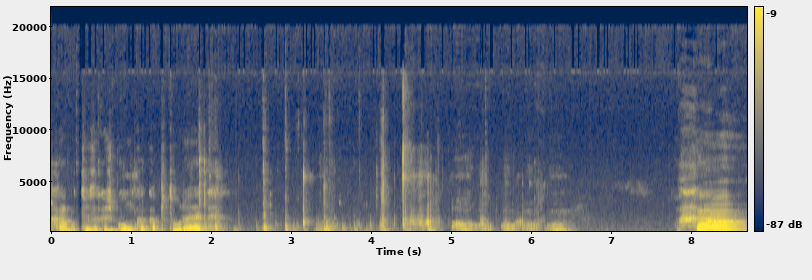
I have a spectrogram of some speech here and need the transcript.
Aha, bo tu jest jakaś gumka kapturek. O, o, o, o, o. Aha.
